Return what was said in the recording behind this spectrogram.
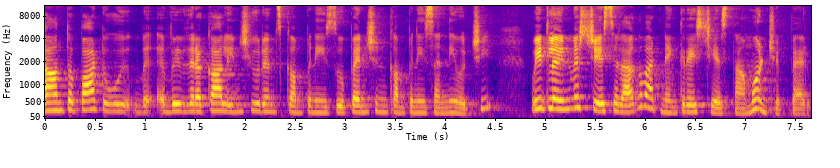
దాంతోపాటు వివిధ రకాల ఇన్సూరెన్స్ కంపెనీస్ పెన్షన్ కంపెనీస్ అన్నీ వచ్చి వీటిలో ఇన్వెస్ట్ చేసేలాగా వాటిని ఎంకరేజ్ చేస్తాము అని చెప్పారు.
